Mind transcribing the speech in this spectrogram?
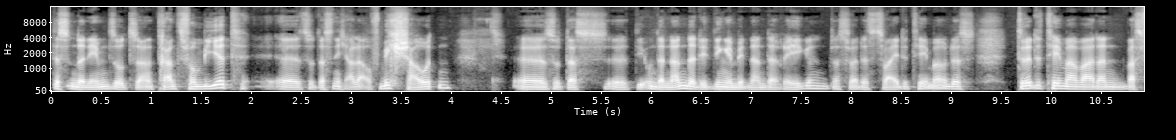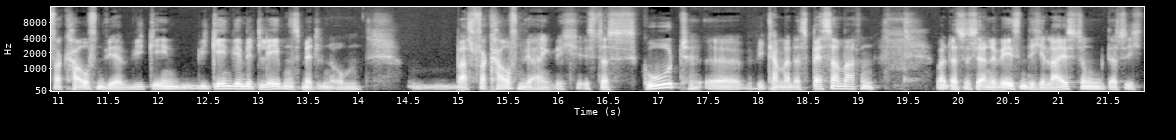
das Unternehmen sozusagen transformiert, äh, so dass nicht alle auf mich schauten, äh, so dass äh, die untereinander die Dinge miteinander regeln. Das war das zweite Thema. Und das dritte Thema war dann, was verkaufen wir? Wie gehen, wie gehen wir mit Lebensmitteln um? Was verkaufen wir eigentlich? Ist das gut? Äh, wie kann man das besser machen? Weil das ist ja eine wesentliche Leistung, dass ich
